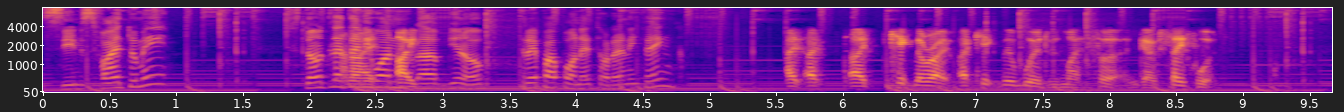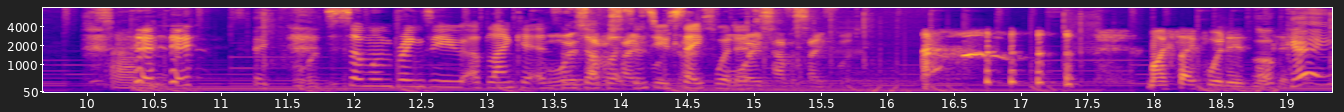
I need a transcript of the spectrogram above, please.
Seems fine to me. Just don't let And anyone, I- uh, you know, trip up on it or anything. I, I, I kick the rope. I kick the wood with my foot and go safe wood. Um, Safe. Someone brings you a blanket and Always some chocolates and you safe wood. wooded. Always have a safe word. my safe wood is mortis. Okay,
